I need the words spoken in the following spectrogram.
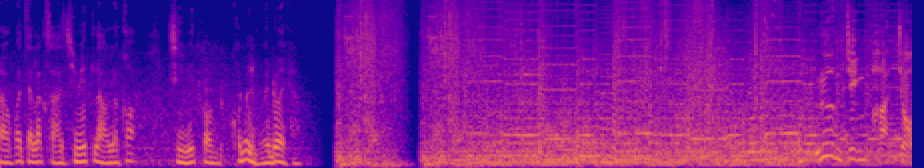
เราก็จะรักษาชีวิตเราแล้วก็ชีวิตของคนอื่นไว้ด้วยครับเรื่องจริงผ่านจอ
